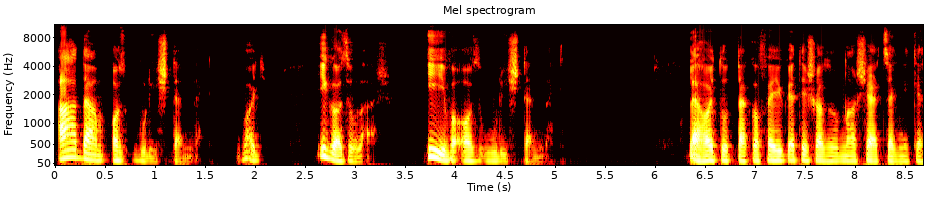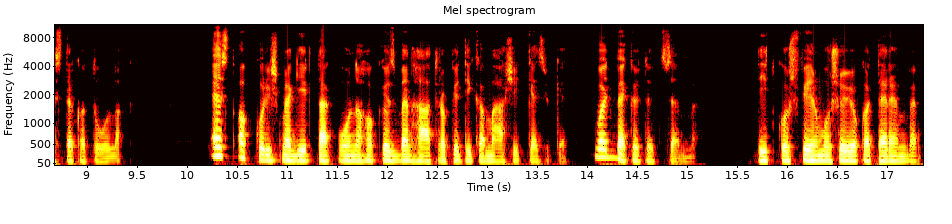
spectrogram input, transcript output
Ádám az Úristennek. Vagy igazolás. Éva az Úristennek. Lehajtották a fejüket, és azonnal sercegni kezdtek a tollak. Ezt akkor is megírták volna, ha közben hátra kötik a másik kezüket, vagy bekötött szemmel. Titkos félmosolyok a teremben.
